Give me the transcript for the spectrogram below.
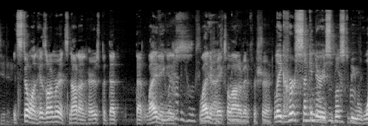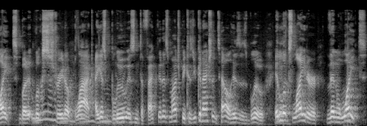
didn't. it's still on his armor. It's not on hers, but that that lighting You were having is hallucinations lighting makes a lot of it for sure. Like her secondary is supposed to be white, but it looks might not have straight up black. I guess blue isn't affected as much because you can actually tell his is blue. It Yeah. looks lighter than white,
